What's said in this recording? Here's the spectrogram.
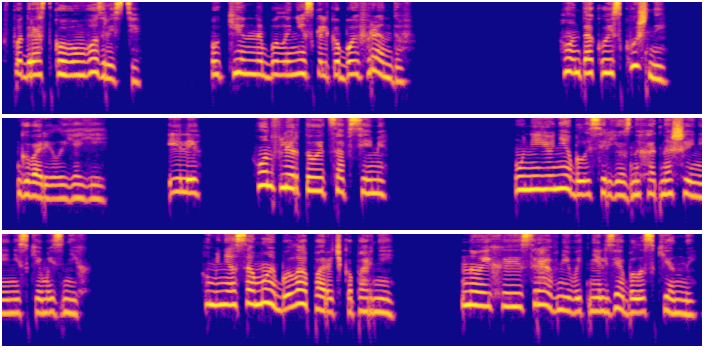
В подростковом возрасте у Кенны было несколько бойфрендов. «Он такой скучный», — говорила я ей. Или «Он флиртует со всеми». У нее не было серьезных отношений ни с кем из них. У меня самой была парочка парней, но их и сравнивать нельзя было с Кенной.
